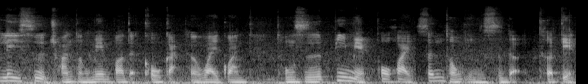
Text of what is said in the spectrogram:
类似传统面包的口感和外观，同时避免破坏生酮饮食的特点。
